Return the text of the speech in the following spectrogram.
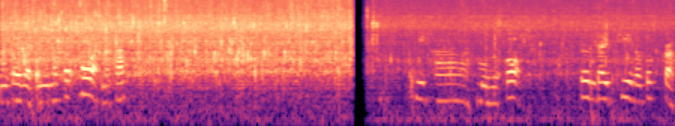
ลงไปแบบนี้แล้วก็ทอดนะคะ นี่ค่ะ หมูก็เริ่มได้ที่แล้วก็กลับ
